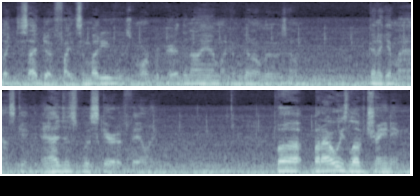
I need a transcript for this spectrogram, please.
like decide to fight somebody who's more prepared than I am, like I'm gonna lose. I'm gonna get my ass kicked, and I just was scared of failing. But but I always loved training.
